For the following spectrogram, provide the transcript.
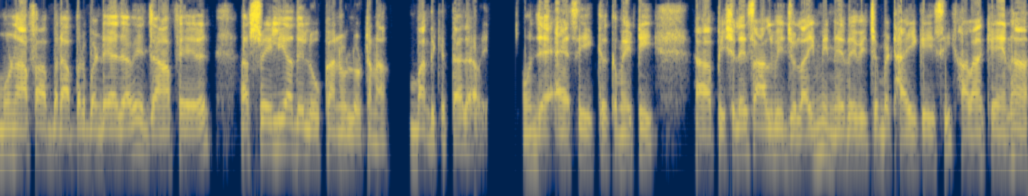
ਮੁਨਾਫਾ ਬਰਾਬਰ ਵੰਡਿਆ ਜਾਵੇ, ਜਾਂ ਫਿਰ ਆਸਟ੍ਰੇਲੀਆ ਦੇ ਲੋਕਾਂ ਨੂੰ ਲੁੱਟਣਾ ਬੰਦ ਕੀਤਾ ਜਾਵੇ। ਹੁਣ ਜੇ ਐਸੀ ਇੱਕ ਕਮੇਟੀ ਪਿਛਲੇ ਸਾਲ ਵੀ ਜੁਲਾਈ ਮਹੀਨੇ ਦੇ ਵਿੱਚ ਬਿਠਾਈ ਗਈ ਸੀ। ਹਾਲਾਂਕਿ ਇਹਨਾਂ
